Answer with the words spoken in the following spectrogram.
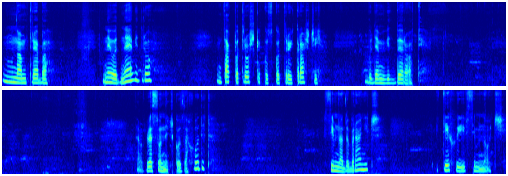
Ну, нам треба не одне відро. Так потрошки, котрий кращий, будемо відбирати. Так, вже сонечко заходить. Всім на добраніч і тихої всім ночі.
